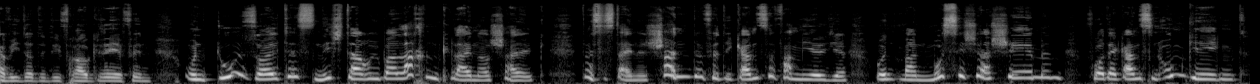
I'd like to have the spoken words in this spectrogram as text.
erwiderte die Frau Gräfin, und du solltest nicht darüber lachen, kleiner Schalk. Das ist eine Schande für die ganze Familie, und man muss sich ja schämen vor der ganzen Umgegend.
